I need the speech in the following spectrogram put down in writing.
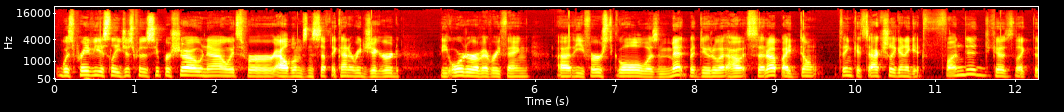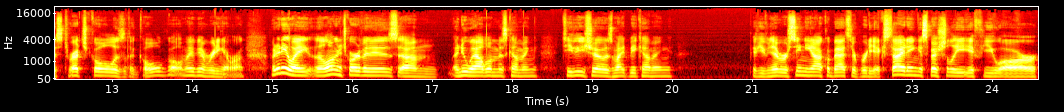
was previously just for the Super Show. Now it's for albums and stuff. They kind of rejiggered the order of everything. Uh, the first goal was met, but due to how it's set up, I don't think it's actually going to get funded because like the stretch goal is the goal goal. Maybe I'm reading it wrong. But anyway, the long and short of it is um, a new album is coming. TV shows might be coming. If you've never seen the Aquabats, they're pretty exciting, especially if you are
